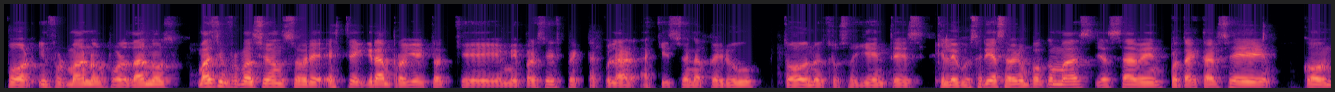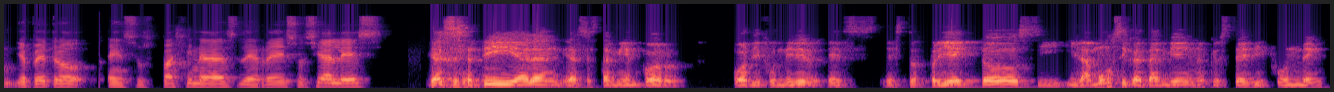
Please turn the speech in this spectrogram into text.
por informarnos, por darnos más información sobre este gran proyecto que me parece espectacular. Aquí suena Perú, todos nuestros oyentes que les gustaría saber un poco más, ya saben, contactarse con Ya Petro en sus páginas de redes sociales. Gracias a ti, Alan, gracias también por, por difundir estos proyectos y, y, la música también, ¿no? Que ustedes difunden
